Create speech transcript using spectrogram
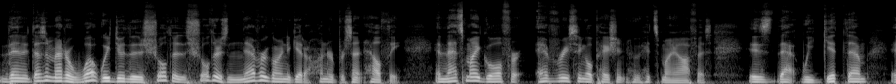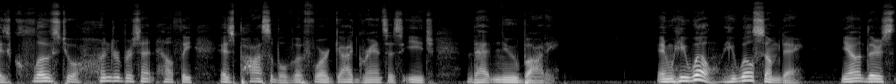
then it doesn't matter what we do to the shoulder, the shoulder is never going to get 100% healthy. And that's my goal for every single patient who hits my office is that we get them as close to 100% healthy as possible before God grants us each that new body. And he will. He will someday. You know, there's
